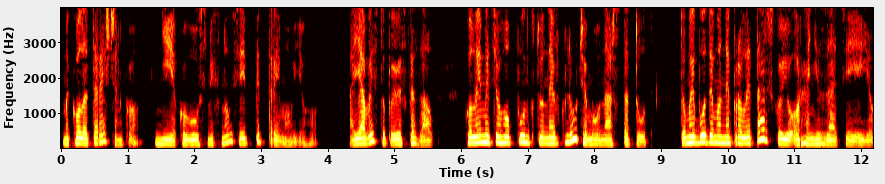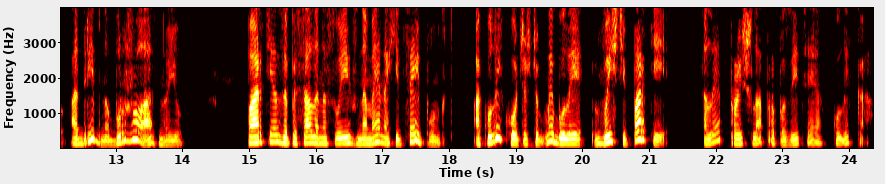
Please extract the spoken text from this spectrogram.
Микола Терещенко ніяково усміхнувся і підтримав його. А я виступив і сказав: коли ми цього пункту не включимо в наш статут то ми будемо не пролетарською організацією, а дрібно буржуазною. Партія записала на своїх знаменах і цей пункт, а коли хоче, щоб ми були вищі партії, але пройшла пропозиція кулика.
